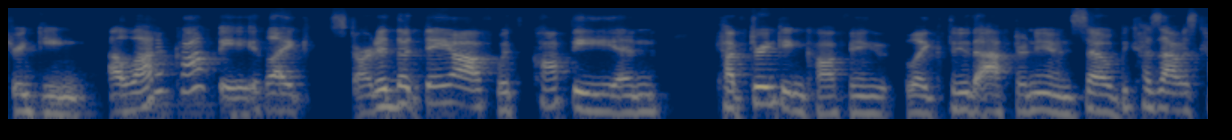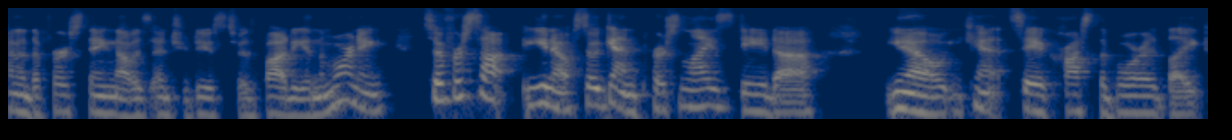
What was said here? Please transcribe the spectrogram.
drinking a lot of coffee, like started the day off with coffee and kept drinking coffee like through the afternoon. So because that was kind of the first thing that was introduced to his body in the morning. So for some, you know, so again, personalized data, you know, you can't say across the board like,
